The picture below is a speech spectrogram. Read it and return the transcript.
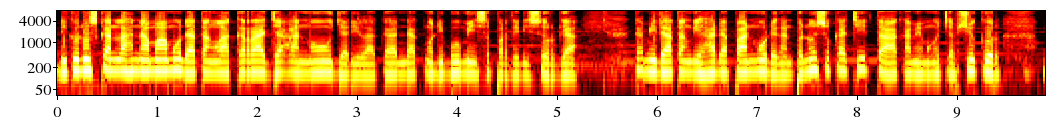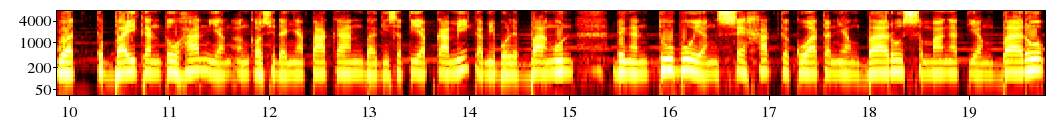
Dikuduskanlah namamu, datanglah kerajaanmu, jadilah kehendakmu di bumi seperti di surga. Kami datang di hadapanmu dengan penuh sukacita, kami mengucap syukur buat kebaikan Tuhan yang engkau sudah nyatakan bagi setiap kami. Kami boleh bangun dengan tubuh yang sehat, kekuatan yang baru, semangat yang baru.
